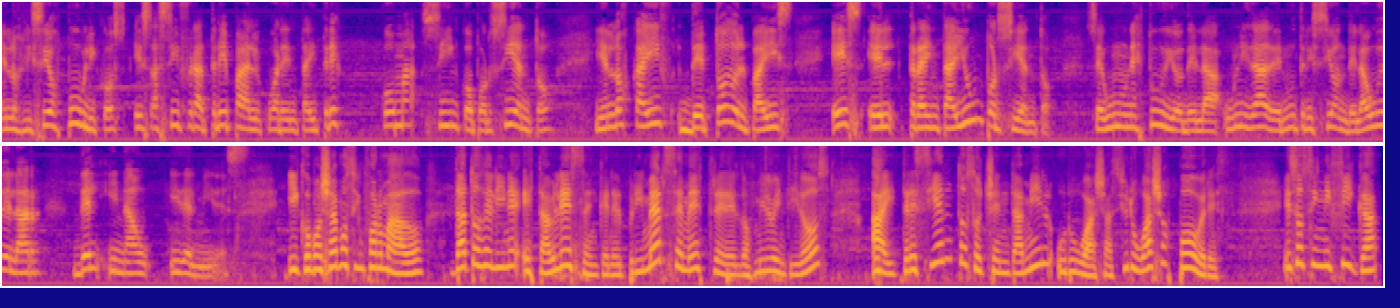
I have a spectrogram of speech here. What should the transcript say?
En los liceos públicos esa cifra trepa al 43,5% y en los CAIF de todo el país es el 31%, según un estudio de la Unidad de Nutrición de la UDELAR, del INAU y del MIDES. Y como ya hemos informado, datos del INE establecen que en el primer semestre del 2022 hay 380.000 uruguayas y uruguayos pobres. Eso significa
